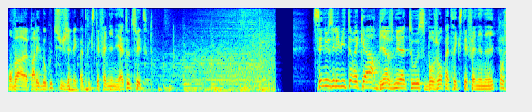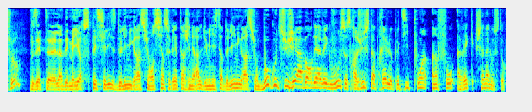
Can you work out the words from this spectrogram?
On va parler de beaucoup de sujets avec Patrick Stefanini. A tout de suite. C'est News, il est 8h15. Bienvenue à tous. Bonjour Patrick Stefanini. Bonjour. Vous êtes euh, l'un des meilleurs spécialistes de l'immigration, ancien secrétaire général du ministère de l'immigration. Beaucoup de sujets à aborder avec vous. Ce sera juste après le petit point info avec Chana Lousteau.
